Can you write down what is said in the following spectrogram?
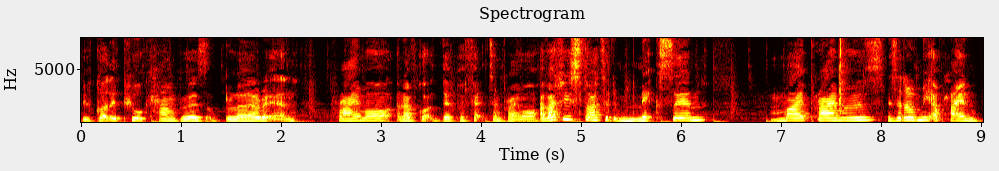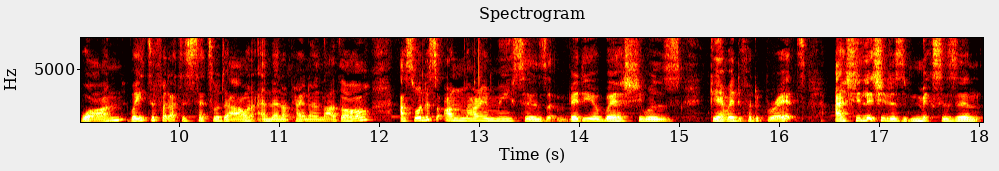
We've got the Pure Canvas Blurring primer and I've got the Perfecting primer. I've actually started mixing my primers instead of me applying one waiting for that to settle down and then applying another. I saw this on mariam moose's video where she was getting ready for the brits and she literally just mixes in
